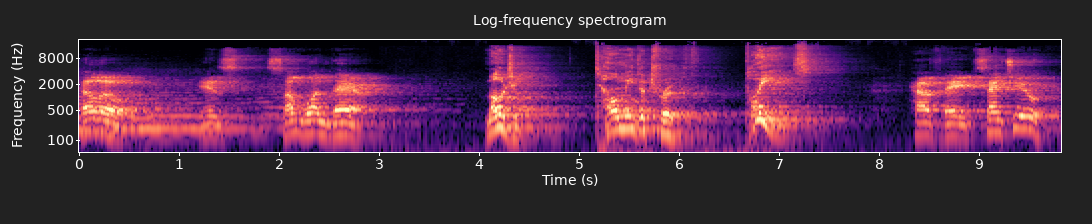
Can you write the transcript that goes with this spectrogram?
Hello. Is someone there? Moji, tell me the truth. Please. Have they sent you?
